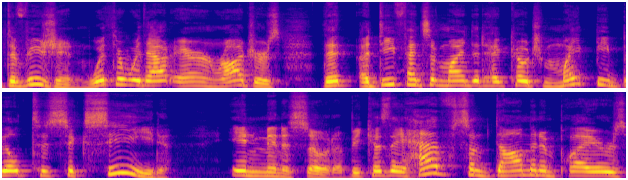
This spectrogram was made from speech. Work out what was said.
division, with or without Aaron Rodgers, that a defensive minded head coach might be built to succeed in Minnesota because they have some dominant players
